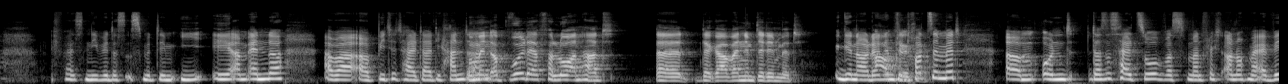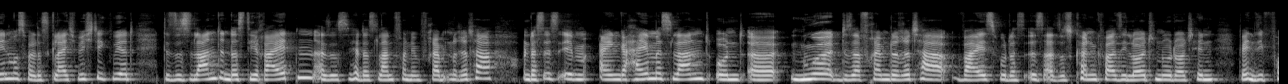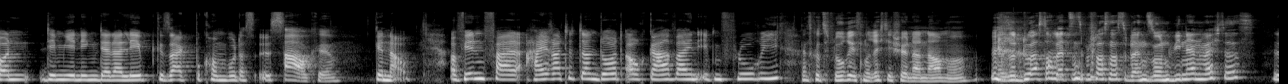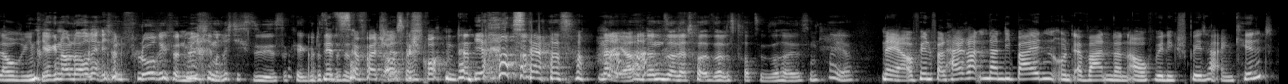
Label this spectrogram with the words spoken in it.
Ich weiß nie, wie das ist mit dem IE am Ende, aber äh, bietet halt da die Hand Moment, an. obwohl der verloren hat, äh, der Gawain nimmt er den mit. Genau, der ah, nimmt okay, den trotzdem okay. mit. Ähm, und das ist halt so, was man vielleicht auch noch mal erwähnen muss, weil das gleich wichtig wird. Dieses Land, in das die reiten, also es ist ja das Land von dem fremden Ritter und das ist eben ein geheimes Land und äh, nur dieser fremde Ritter weiß, wo das ist. Also es können quasi Leute nur dorthin, wenn sie von demjenigen, der da lebt, gesagt bekommen, wo das ist. Ah, okay. Genau. Auf jeden Fall heiratet dann dort auch Garwein eben Flori. Ganz kurz, Flori ist ein richtig schöner Name. Also du hast doch letztens beschlossen, dass du deinen Sohn wie nennen möchtest? Laurin. Ja, genau, Laurin. Ich bin Flori für ein Mädchen richtig süß. Okay, gut, dass Jetzt ist ja falsch ausgesprochen. Dann ja. ja so. Naja, dann soll, er, soll es trotzdem so heißen. Naja. Naja, auf jeden Fall heiraten dann die beiden und erwarten dann auch wenig später ein Kind.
